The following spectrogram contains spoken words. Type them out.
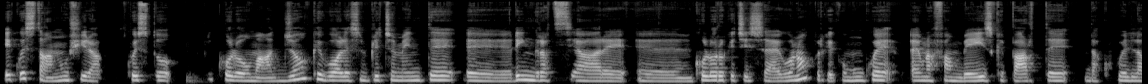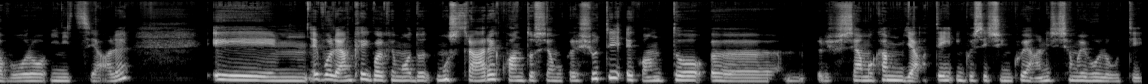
e quest'anno uscirà questo piccolo omaggio che vuole semplicemente eh, ringraziare eh, coloro che ci seguono, perché comunque è una fan base che parte da quel lavoro iniziale e, e vuole anche in qualche modo mostrare quanto siamo cresciuti e quanto eh, siamo cambiati in questi cinque anni, ci siamo evoluti.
